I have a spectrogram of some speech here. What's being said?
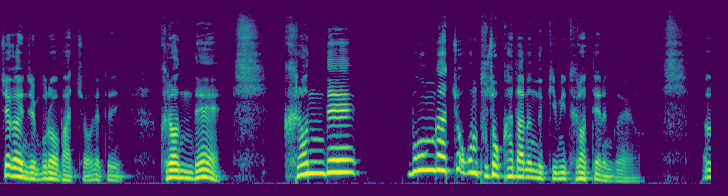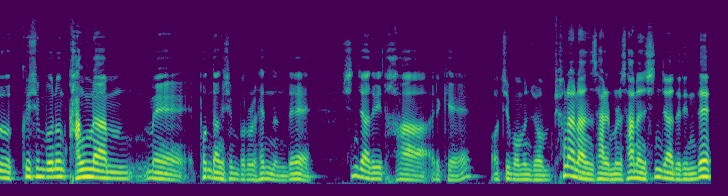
제가 이제 물어봤죠. 그랬더니 그런데 그런데 뭔가 조금 부족하다는 느낌이 들었다는 거예요. 어, 그 신부는 강남에 본당 신부를 했는데 신자들이 다 이렇게 어찌 보면 좀 편안한 삶을 사는 신자들인데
